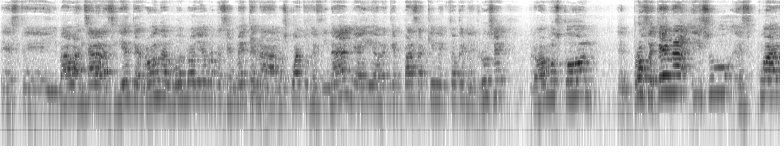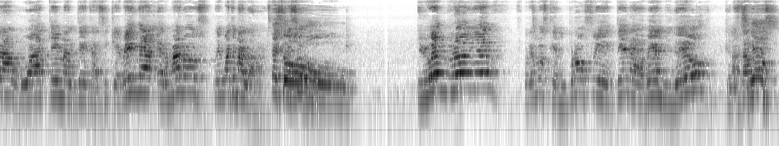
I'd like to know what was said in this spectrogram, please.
Este, y va a avanzar a la siguiente ronda. El buen rollo, yo creo que se meten a los cuartos de final. Y ahí a ver qué pasa, quién le toca en el cruce. Pero vamos con el profe Tena y su escuadra guatemalteca. Así que venga, hermanos de Guatemala. Eso. Y buen Roger, esperemos que el profe Tena vea el video, que Así estamos, es.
